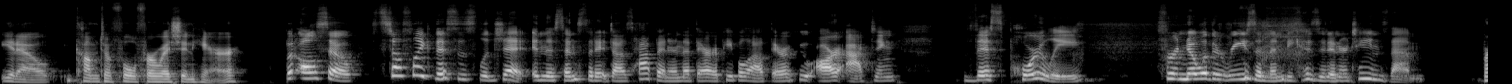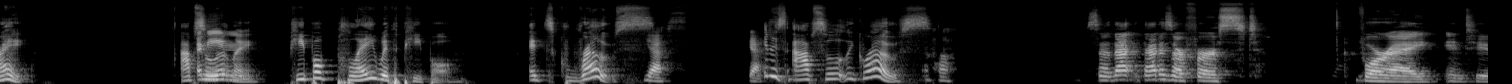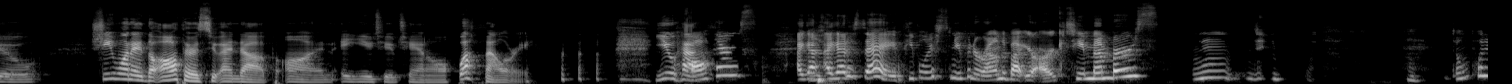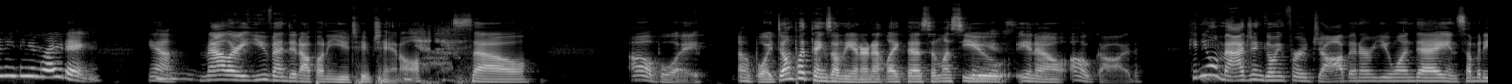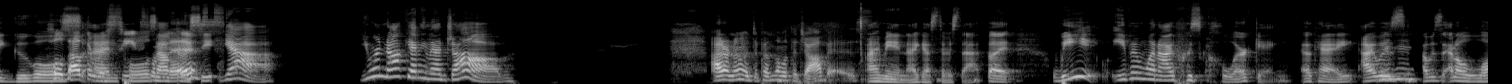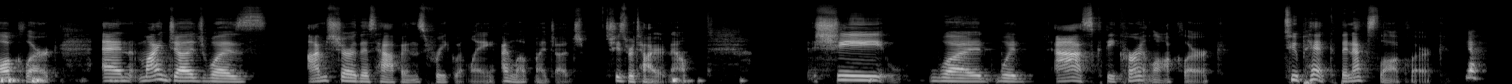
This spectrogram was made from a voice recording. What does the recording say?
you know, come to full fruition here. But also, stuff like this is legit in the sense that it does happen and that there are people out there who are acting this poorly for no other reason than because it entertains them. Right. Absolutely. people play with people. It's gross. Yes. Yes. It is absolutely gross. Uh-huh. So that that is our first foray into she wanted the authors to end up on a YouTube channel. Well, Mallory. you have Authors? I got I got to say, people are snooping around about your ARC team members. Mm, Don't put anything in writing. Yeah. Mm. Mallory, you've ended up on a YouTube channel. Yes. So, oh boy. Oh boy. Don't put things on the internet like this unless you, Please. you know, oh God. Can you imagine going for a job interview one day and somebody Googles Pulls out the and receipt pulls out the receipt? Yeah. You are not getting that job. I don't know. It depends on what the job is. I mean, I guess there's that. But we even when I was clerking, okay, I was Mhm. I was at a law clerk and my judge was I'm sure this happens frequently. I love my judge. She's retired now. She would would ask the current law clerk to pick the next law clerk. Yeah.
